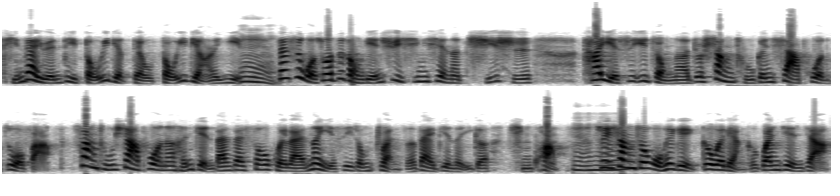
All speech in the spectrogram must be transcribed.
停在原地，抖一点，抖抖一点而已。嗯，但是我说这种连续新线呢，其实它也是一种呢，就上图跟下破的做法。上图下破呢，很简单，再收回来，那也是一种转折待变的一个情况。嗯所以上周我会给各位两个关键价。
